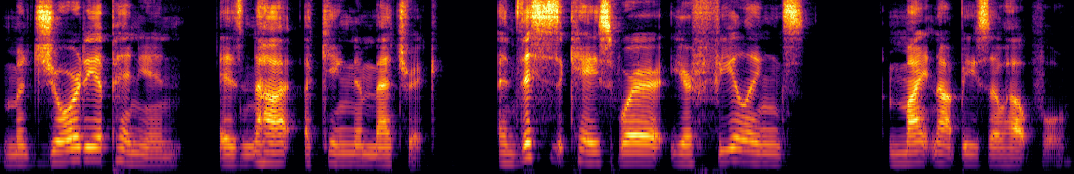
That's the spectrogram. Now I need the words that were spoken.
Majority opinion is not a kingdom metric. And this is a case where your feelings might not be so helpful.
